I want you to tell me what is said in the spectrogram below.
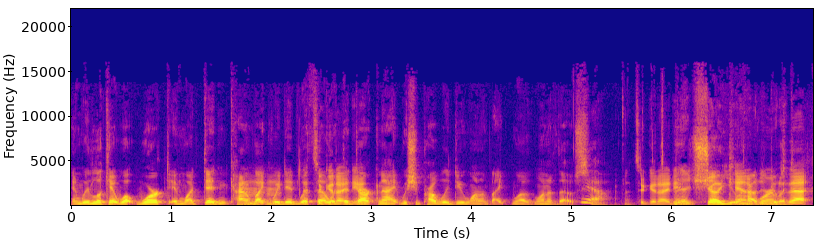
and we look at what worked and what didn't, kind of like we did with, uh, with the. Dark Knight. We should probably do one of like one of, those. Yeah. That's a good idea. And show you Can how of to do worms it. that.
